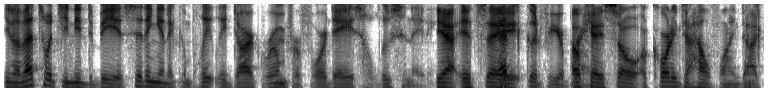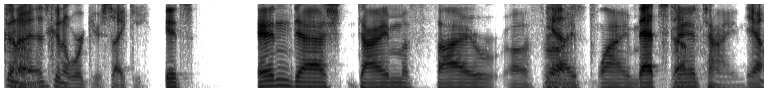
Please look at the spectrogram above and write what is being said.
You know, that's what you need to be is sitting in a completely dark room for four days hallucinating. Yeah, it's a. That's good for your brain. Okay, so according to Healthline.com, It's gonna it's gonna work your psyche. it's N dash Yes, dimethyltryptamine. that stuff. Mantine. Yeah.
